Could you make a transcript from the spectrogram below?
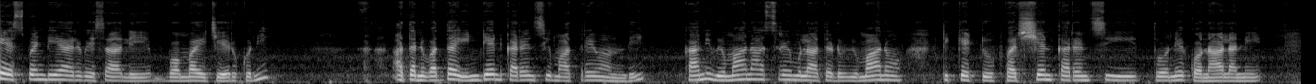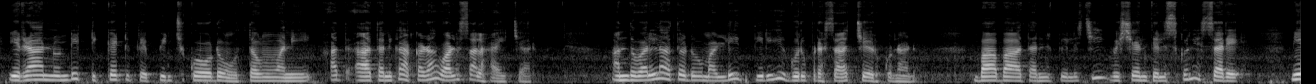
ఎస్పెండియార్ ఎస్పెండిఆర్ బొంబాయి చేరుకుని? అతని వద్ద ఇండియన్ కరెన్సీ మాత్రమే ఉంది. కానీ విమానాశ్రయంలో అతడు విమానం టికెట్ పర్షియన్ కరెన్సీతోనే కొనాలని ఇరాన్ నుండి టికెట్ తెప్పించుకోవడం ఉత్తమం అని అతనికి అక్కడ వాళ్ళు సలహా ఇచ్చారు. అందువల్ల అతడు మళ్ళీ తిరిగి గురుప్రసాద్ చేరుకున్నాడు. బాబా అతన్ని పిలిచి విషయం తెలుసుకుని సరే నీ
